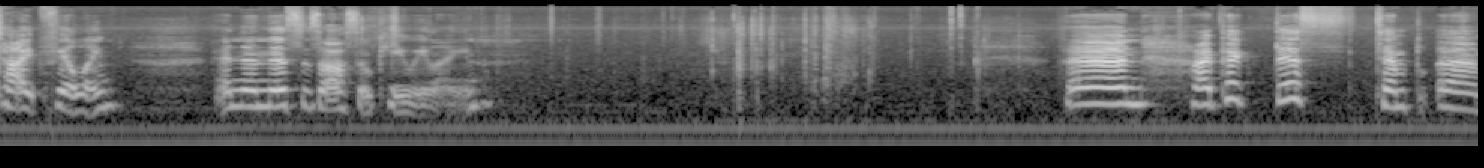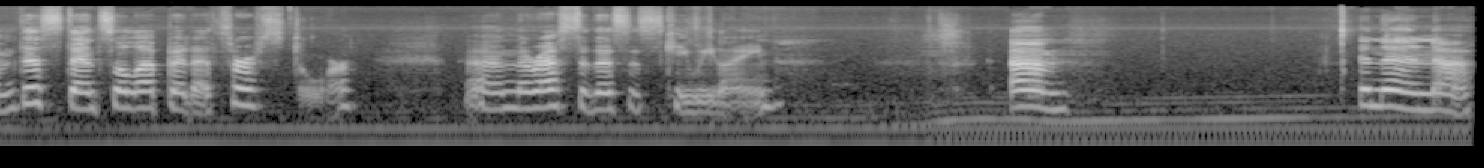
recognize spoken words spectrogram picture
type feeling. And then this is also Kiwi Lane. And I picked this um, this stencil up at a thrift store. And the rest of this is Kiwi Lane. Um, and then uh,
